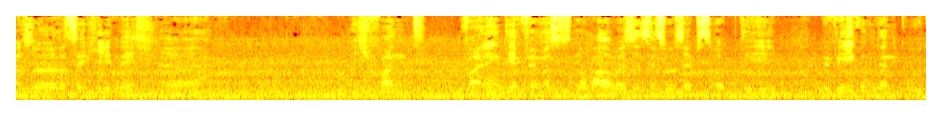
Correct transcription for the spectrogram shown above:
Also tatsächlich eh nicht. Äh, fand vor Dingen in dem Film, also normalerweise ist ja so, selbst ob die Bewegungen dann gut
